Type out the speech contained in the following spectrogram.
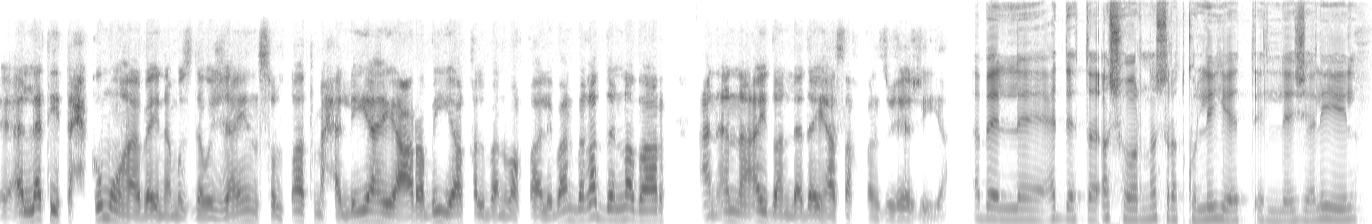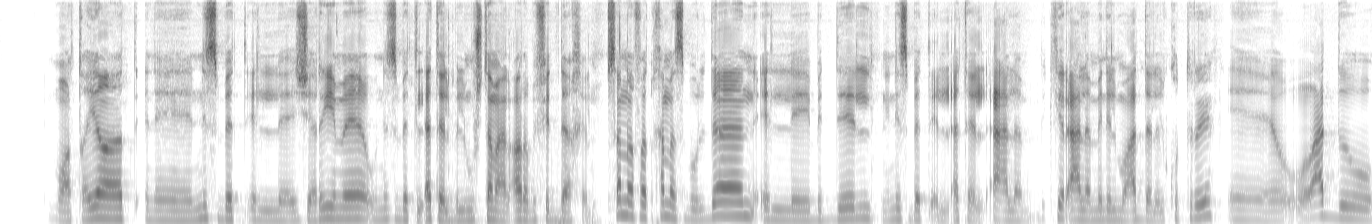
التي تحكمها بين مزدوجين. سلطات محلية هي عربية قلبا وقالبا بغض النظر عن أن أيضا لديها سقفا زجاجيا. قبل عدة أشهر نشرت كلية الجليل معطيات نسبة الجريمة ونسبة القتل بالمجتمع العربي في الداخل صنفت خمس بلدان اللي بتدل نسبة القتل أعلى بكثير أعلى من المعدل القطري إيه، وعدوا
